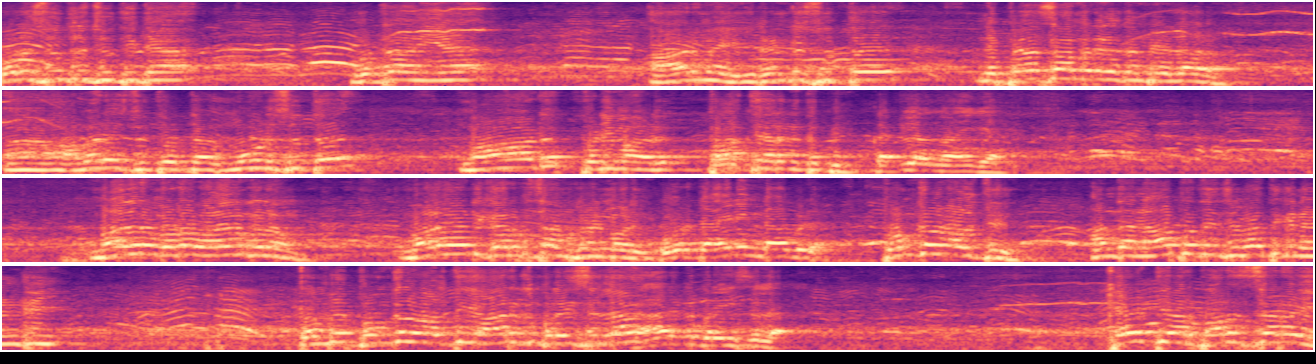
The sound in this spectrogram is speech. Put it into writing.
ஒரு சுத்து சுத்திட்டேன். விட்டுறாதீங்க. ஆறுமை ரெண்டு சுத்து. நீ பேசாம இருக்க தம்பி எல்லாரும். அவரே சுத்தி விட்டார். மூணு சுத்து. மாடு பிடி மாடு. பார்த்து இறங்க தம்பி. கட்டில் வந்து வாங்கிக்க. மதுரை மடம் வளையகுளம் மலையாட்டி கருப்பசாமி கோயில் மாடு ஒரு டைனிங் டேபிள். பொங்கல் வாழ்த்து. அந்த 45 பேத்துக்கு நன்றி. தம்பி பொங்கல் வாழ்த்து யாருக்கும் பிரைஸ் இல்ல? யாருக்கும் பிரைஸ் இல்ல. கேடிஆர் பரத் சேவை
